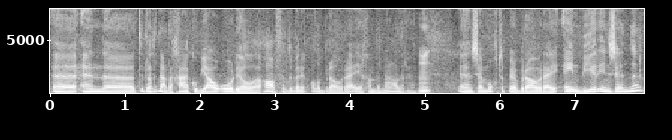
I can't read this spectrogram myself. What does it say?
Eh, en eh, toen dacht ik, nou, dan ga ik op jouw oordeel eh, af. En toen ben ik alle brouwerijen gaan benaderen. Hm. En zij mochten per brouwerij één bier inzenden.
